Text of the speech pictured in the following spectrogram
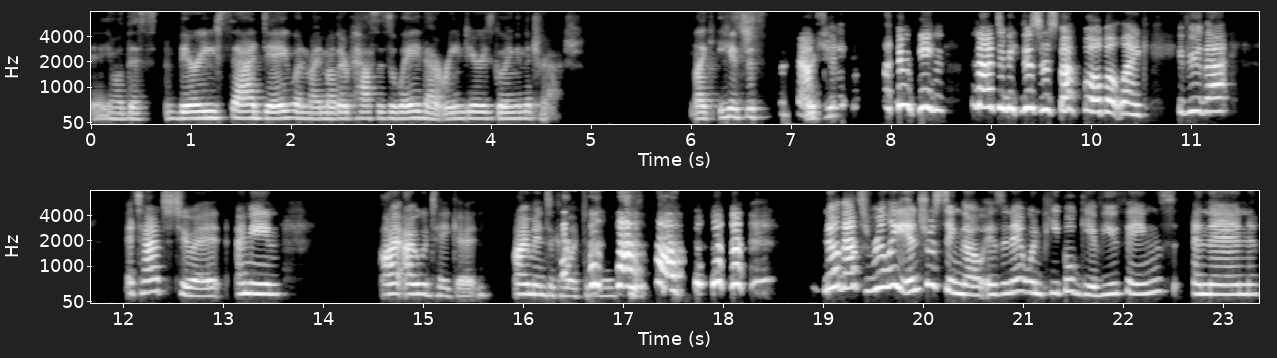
you know this very sad day when my mother passes away, that reindeer is going in the trash. Like he's just That's like, it. I mean, not to be disrespectful, but like if you're that attached to it, I mean, I I would take it. I'm into collectibles. No, that's really interesting though, isn't it? When people give you things and then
